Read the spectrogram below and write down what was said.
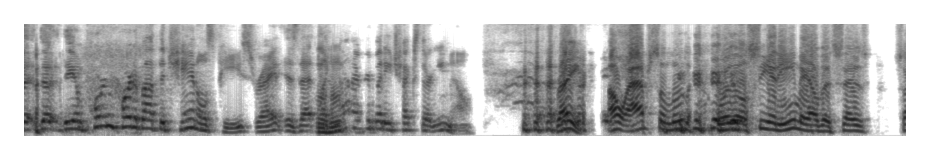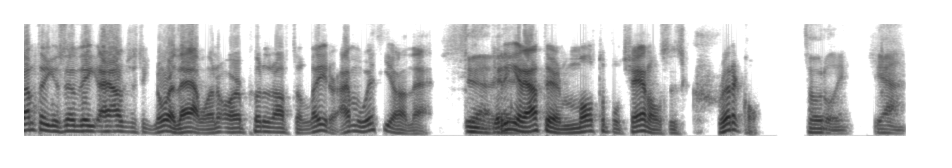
The, the, the important part about the channels piece, right, is that like mm-hmm. not everybody checks their email. right. Oh, absolutely. or they'll see an email that says something, and so they, I'll just ignore that one or put it off to later. I'm with you on that. Yeah. Getting yeah. it out there in multiple channels is critical. Totally. Yeah.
